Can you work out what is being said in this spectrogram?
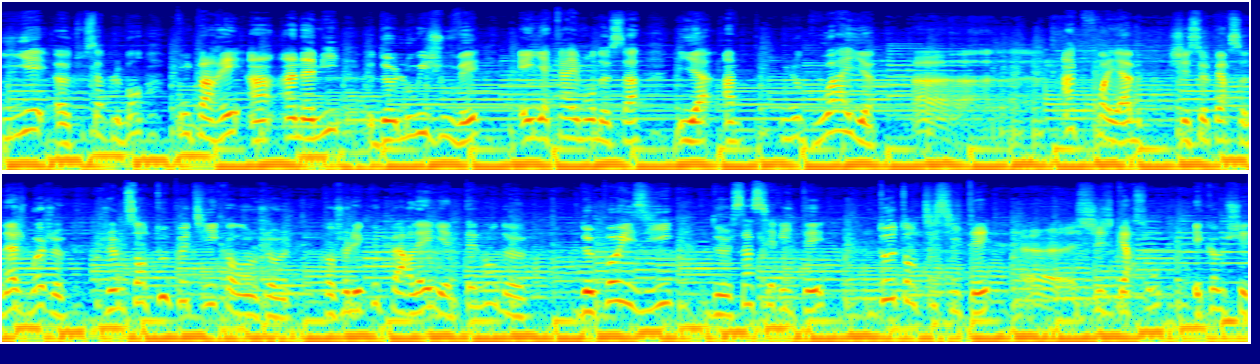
y est tout simplement comparé à un ami de Louis Jouvet et il y a carrément de ça. Il y a un- une gouaille incroyable chez ce personnage. Moi, je, me sens tout petit quand je l'écoute parler. Il y a tellement de, de poésie, de sincérité, d'authenticité euh, chez ce garçon et comme chez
